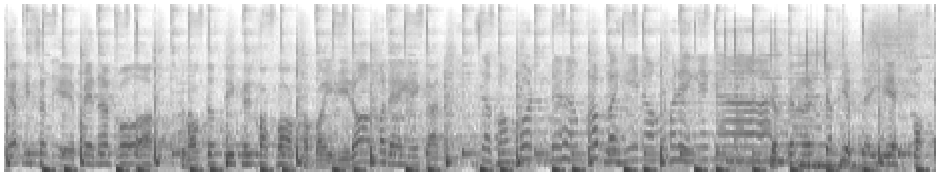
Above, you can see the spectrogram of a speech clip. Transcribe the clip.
แถมมีเสน่ห์เป็นคอเจ้าของเติมที่เคยครอบครองขับไปร้องมาแดงไงกัน เจ้าของ จัจะเพียบใจเย่บอกไหน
